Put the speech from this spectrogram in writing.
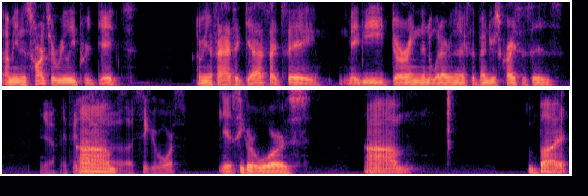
I mean, it's hard to really predict. I mean, if I had to guess, I'd say maybe during the whatever the next Avengers crisis is. Yeah, Infinity, um, uh, Secret Wars. Yeah, Secret Wars. Um, but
